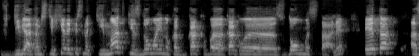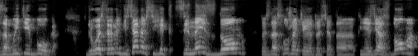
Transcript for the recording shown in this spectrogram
в девятом стихе написано «Киматки с дома, ну как, как, как э, с дом мы стали». Это о забытии Бога. С другой стороны, в 10 стихе к цене с дом, то есть, да, слушайте, то есть это князья с дома,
